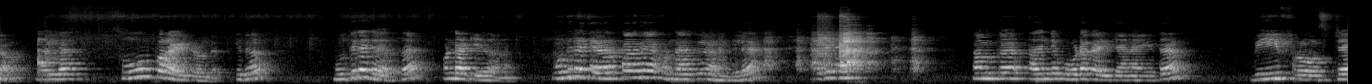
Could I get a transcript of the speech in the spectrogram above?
ഉണ്ടോ? നല്ല സൂപ്പറായിട്ടുണ്ട് ഇത് മുതിര ചേർത്ത് ഉണ്ടാക്കിയതാണ്. മുതിര ചേർക്കാതെ ഉണ്ടാക്കുകയാണെങ്കിൽ അതിന് നമുക്ക് അതിന്റെ കൂടെ കഴിക്കാനായിട്ട് ബീഫ് റോസ്റ്റ്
